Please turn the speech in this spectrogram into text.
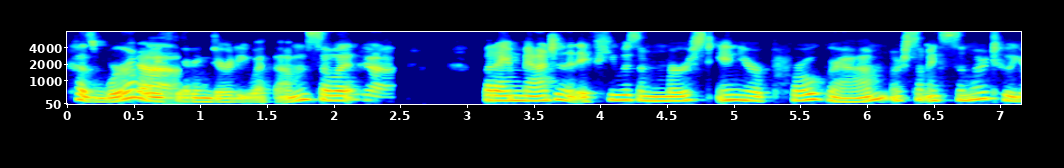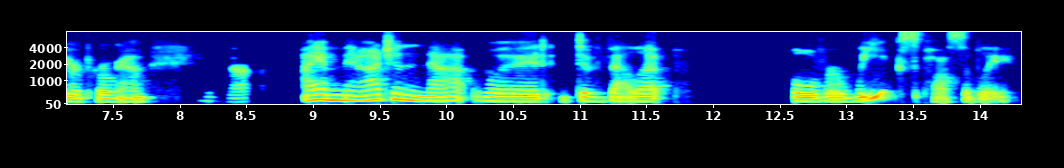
because we're yeah. always getting dirty with them so it yeah. but i imagine that if he was immersed in your program or something similar to your program yeah. i imagine that would develop over weeks possibly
